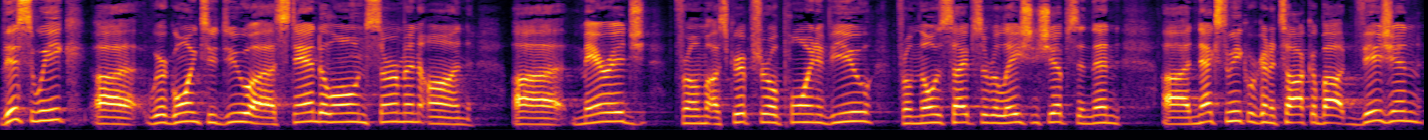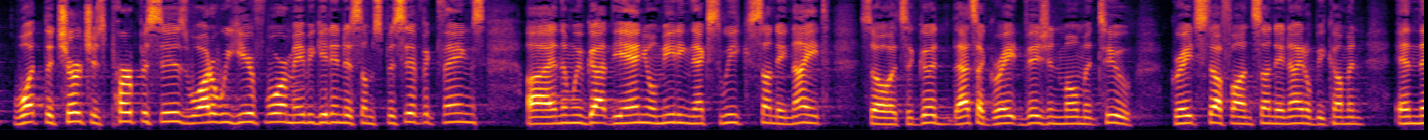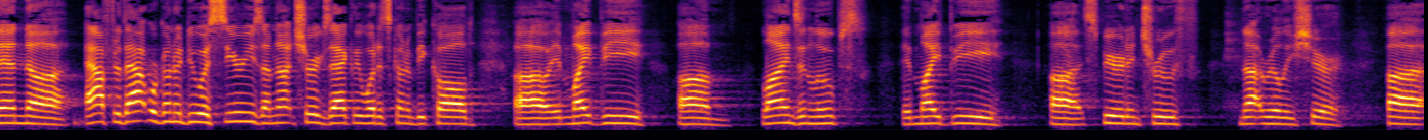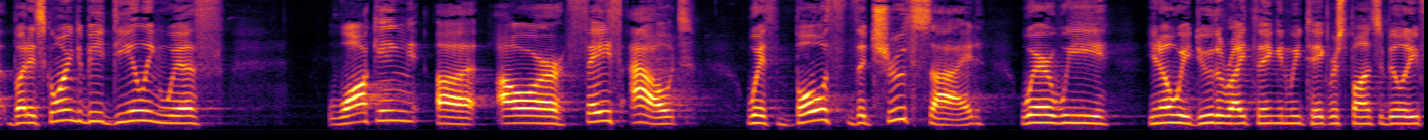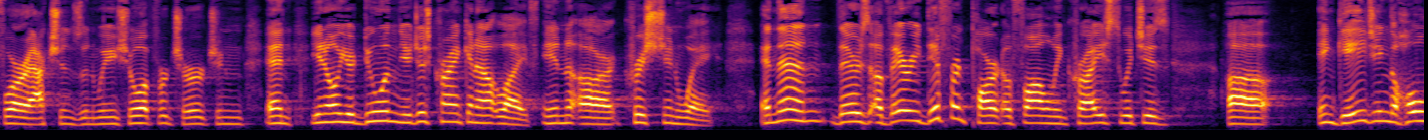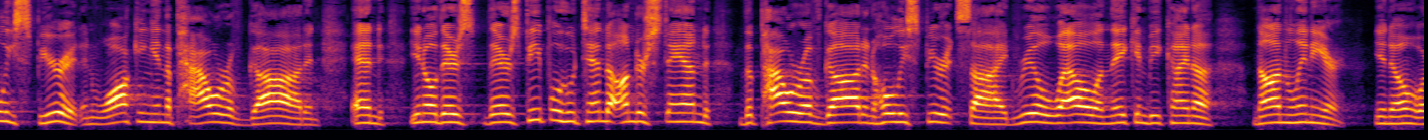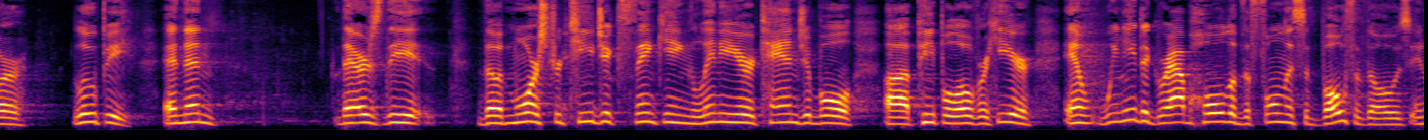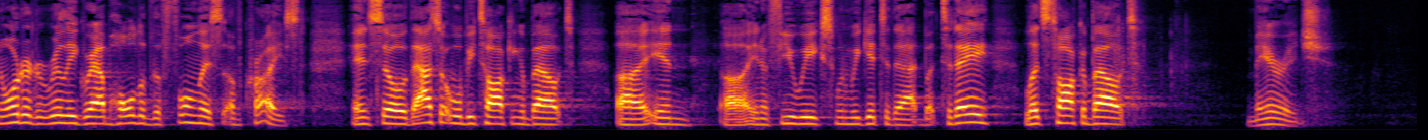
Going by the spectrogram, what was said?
this week uh, we're going to do a standalone sermon on uh, marriage from a scriptural point of view, from those types of relationships. And then uh, next week, we're going to talk about vision, what the church's purpose is, what are we here for, maybe get into some specific things. Uh, and then we've got the annual meeting next week, Sunday night. So it's a good, that's a great vision moment too. Great stuff on Sunday night will be coming. And then uh, after that, we're going to do a series. I'm not sure exactly what it's going to be called. Uh, it might be um, Lines and Loops, it might be uh, Spirit and Truth. Not really sure. Uh, but it's going to be dealing with walking uh, our faith out with both the truth side, where we, you know, we do the right thing and we take responsibility for our actions and we show up for church and, and, you know, you're doing, you're just cranking out life in our Christian way. And then there's a very different part of following Christ, which is uh, engaging the Holy Spirit and walking in the power of God. And, and, you know, there's, there's people who tend to understand the power of God and Holy Spirit side real well, and they can be kind of nonlinear, you know, or loopy. And then there's the, the more strategic thinking, linear, tangible uh, people over here. And we need to grab hold of the fullness of both of those in order to really grab hold of the fullness of Christ. And so that's what we'll be talking about uh, in, uh, in a few weeks when we get to that. But today, let's talk about marriage.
